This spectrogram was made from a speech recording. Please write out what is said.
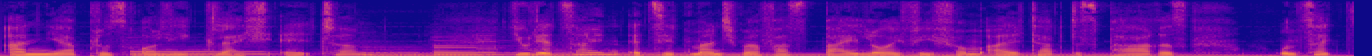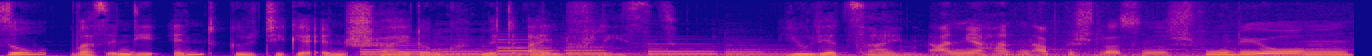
Anja plus Olli gleich Eltern? Julia Zein erzählt manchmal fast beiläufig vom Alltag des Paares und zeigt so, was in die endgültige Entscheidung mit einfließt. Julia Zein. Anja hat ein abgeschlossenes Studium.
